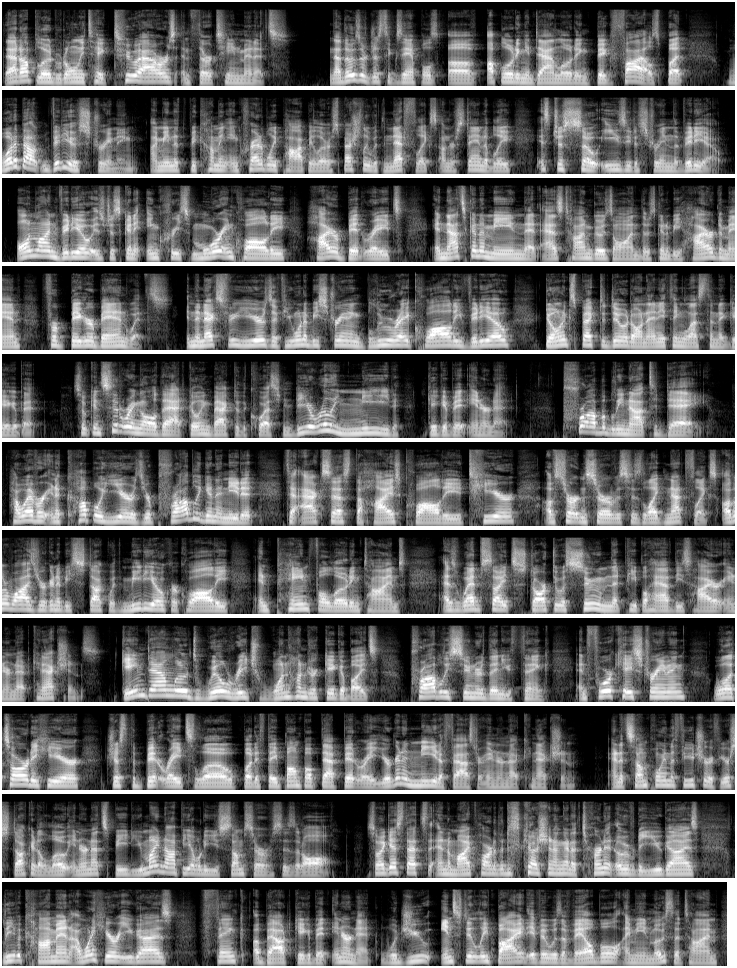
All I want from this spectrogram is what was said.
that upload would only take 2 hours and 13 minutes. Now, those are just examples of uploading and downloading big files, but what about video streaming? I mean, it's becoming incredibly popular, especially with Netflix, understandably. It's just so easy to stream the video. Online video is just going to increase more in quality, higher bit rates, and that's going to mean that as time goes on, there's going to be higher demand for bigger bandwidths. In the next few years, if you want to be streaming Blu-ray quality video, don't expect to do it on anything less than a gigabit. So considering all that, going back to the question, do you really need gigabit internet? Probably not today. However, in a couple years, you're probably going to need it to access the highest quality tier of certain services like Netflix. Otherwise, you're going to be stuck with mediocre quality and painful loading times as websites start to assume that people have these higher internet connections. Game downloads will reach 100 gigabytes probably sooner than you think. And 4K streaming, well, it's already here, just the bit rate's low, but if they bump up that bit rate, you're going to need a faster internet connection. And at some point in the future, if you're stuck at a low internet speed, you might not be able to use some services at all. So I guess that's the end of my part of the discussion. I'm going to turn it over to you guys. Leave a comment. I want to hear what you guys think about gigabit internet. Would you instantly buy it if it was available? I mean, most of the time,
